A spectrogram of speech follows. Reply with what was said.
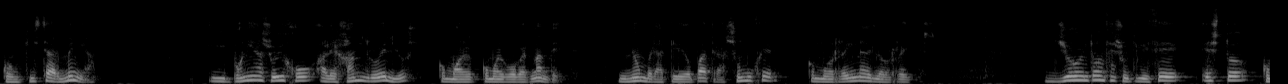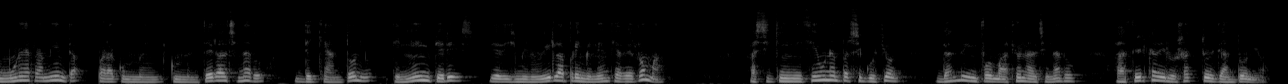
conquista Armenia y pone a su hijo Alejandro Helios como el, como el gobernante y nombra a Cleopatra, su mujer, como reina de los reyes. Yo entonces utilicé esto como una herramienta para convencer al Senado de que Antonio tenía interés de disminuir la preeminencia de Roma. Así que inicié una persecución dando información al Senado acerca de los actos de Antonio,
